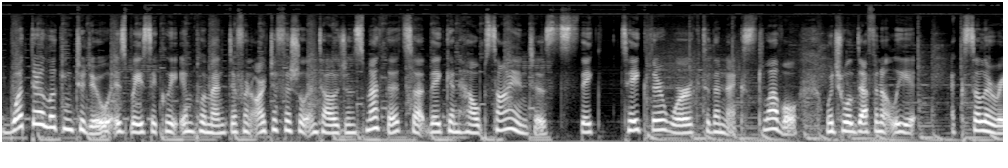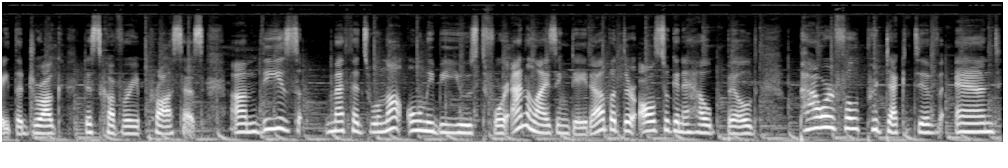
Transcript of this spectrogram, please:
what they're looking to do is basically implement different artificial intelligence methods so that they can help scientists they take their work to the next level, which will definitely accelerate the drug discovery process. Um, these methods will not only be used for analyzing data, but they're also going to help build powerful predictive and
